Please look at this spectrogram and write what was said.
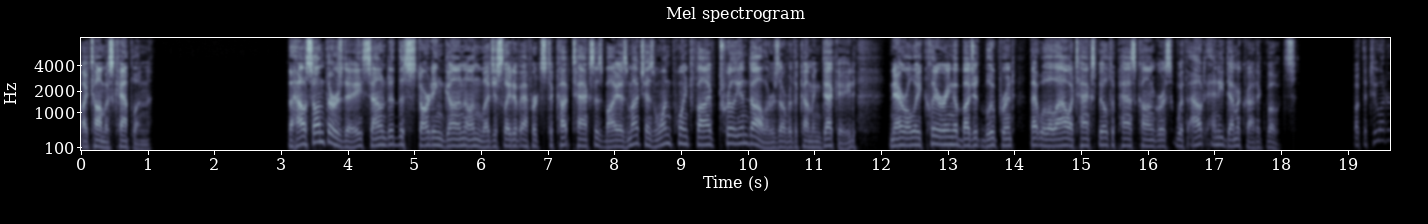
by Thomas Kaplan. The House on Thursday sounded the starting gun on legislative efforts to cut taxes by as much as $1.5 trillion over the coming decade, narrowly clearing a budget blueprint that will allow a tax bill to pass Congress without any Democratic votes. But the 200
